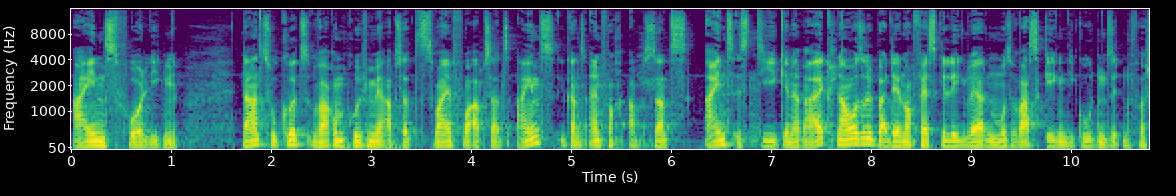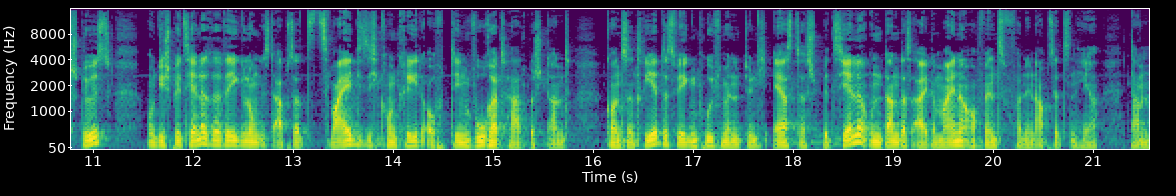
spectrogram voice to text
1 vorliegen – Dazu kurz, warum prüfen wir Absatz 2 vor Absatz 1? Ganz einfach, Absatz 1 ist die Generalklausel, bei der noch festgelegt werden muss, was gegen die guten Sitten verstößt. Und die speziellere Regelung ist Absatz 2, die sich konkret auf den Wuchertatbestand konzentriert. Deswegen prüfen wir natürlich erst das Spezielle und dann das Allgemeine, auch wenn es von den Absätzen her dann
